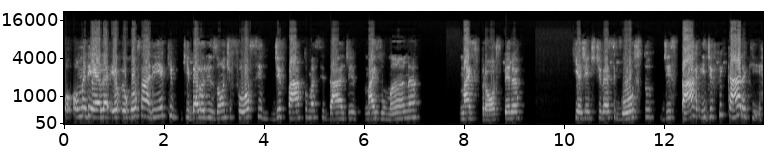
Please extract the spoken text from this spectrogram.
Ô, Mariela, eu, eu gostaria que, que Belo Horizonte fosse, de fato, uma cidade mais humana, mais próspera, que a gente tivesse gosto de estar e de ficar aqui.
